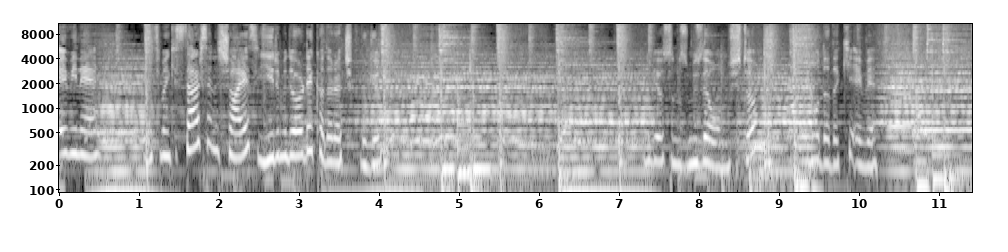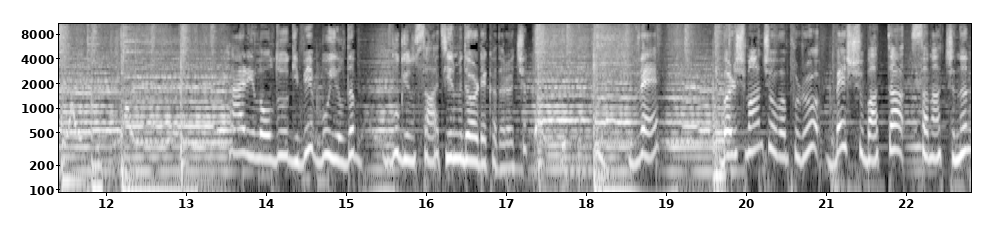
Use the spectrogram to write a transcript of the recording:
evine gitmek isterseniz şayet 24'e kadar açık bugün biliyorsunuz müze olmuştu. Moda'daki evi. Her yıl olduğu gibi bu yılda bugün saat 24'e kadar açık. Ve Barış Manço vapuru 5 Şubat'ta sanatçının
